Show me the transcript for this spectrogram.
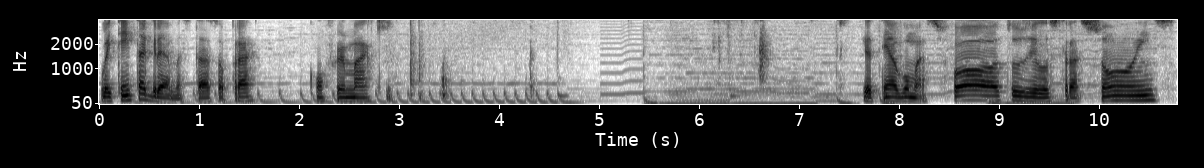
80 gramas, tá? Só para confirmar aqui. Eu tenho algumas fotos, ilustrações,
